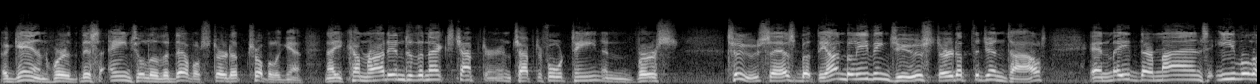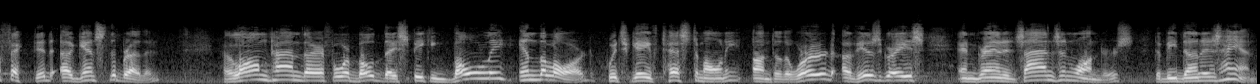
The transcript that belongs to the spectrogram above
Again, where this angel of the devil stirred up trouble again. Now, you come right into the next chapter, in chapter 14, and verse 2 says, But the unbelieving Jews stirred up the Gentiles and made their minds evil affected against the brethren. A long time therefore both they speaking boldly in the Lord, which gave testimony unto the word of his grace, and granted signs and wonders to be done at his hand.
